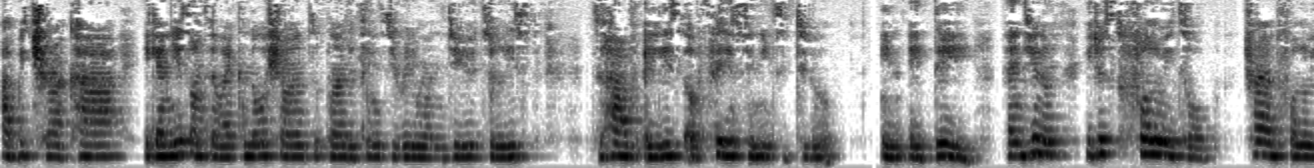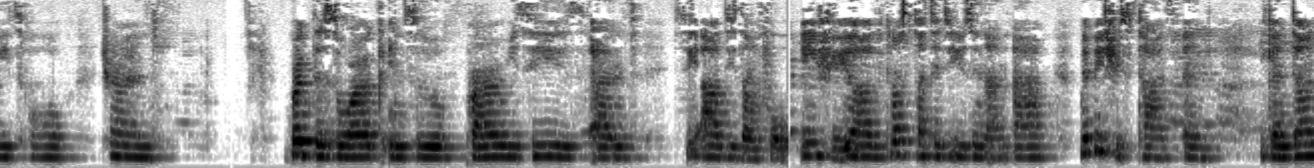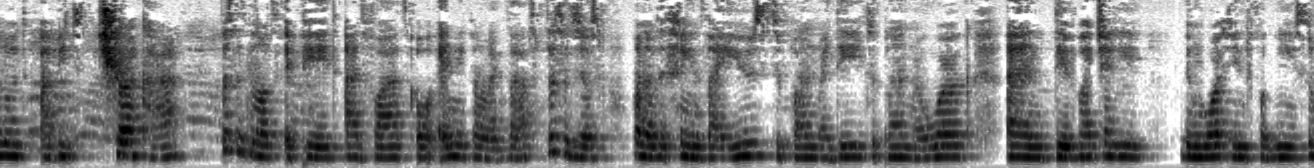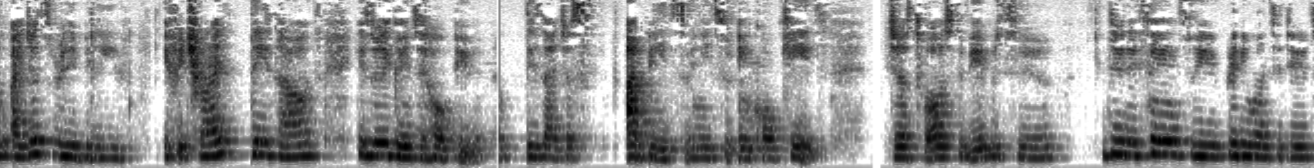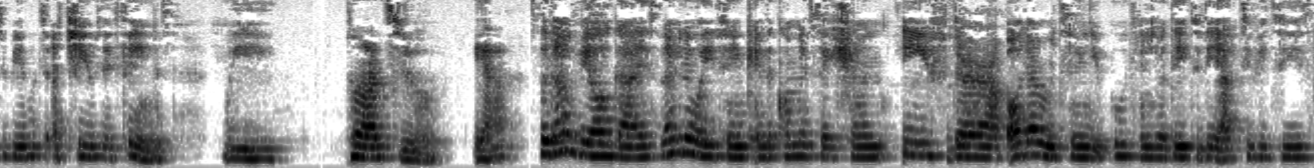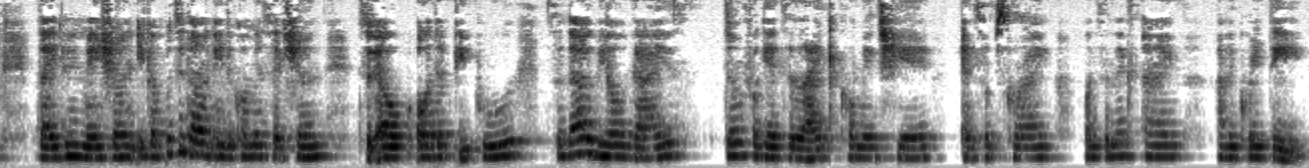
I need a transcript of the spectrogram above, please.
Habit Tracker. You can use something like Notion to plan the things you really want to do, to list, to have a list of things you need to do in a day. And you know, you just follow it up. Try and follow it up. Try and break this work into priorities and see how this unfold. If you have not started using an app, maybe you should start and you can download Habit Tracker. This is not a paid advert or anything like that. This is just one of the things I use to plan my day, to plan my work, and they've actually been working for me. So I just really believe if you try these out, it's really going to help you. These are just habits we need to inculcate just for us to be able to do the things we really want to do, to be able to achieve the things we plan to. Yeah. So that will be all guys. Let me know what you think in the comment section. If there are other routines you put in your day-to-day activities that I didn't mention, you can put it down in the comment section to help other people. So that will be all guys. Don't forget to like, comment, share and subscribe. Until next time, have a great day.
